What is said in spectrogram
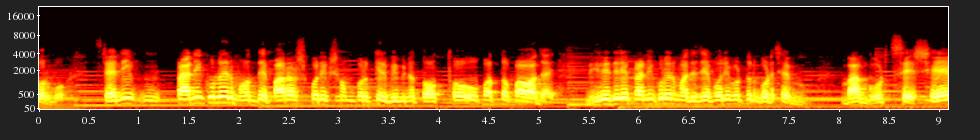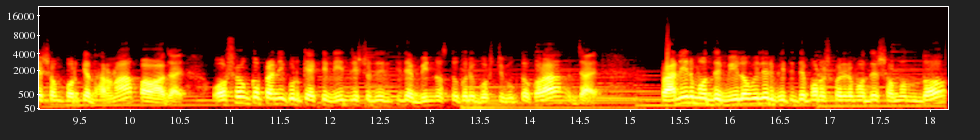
করব। শ্রেণি প্রাণীকুলের মধ্যে পারস্পরিক সম্পর্কের বিভিন্ন তথ্য উপাত্ত পাওয়া যায়। ধীরে ধীরে প্রাণীকুলের মাঝে যে পরিবর্তন ঘটেছে বা ঘটছে, সে সম্পর্কে ধারণা পাওয়া যায়। অসংখ্য প্রাণীকুলকে একটি নির্দিষ্ট রীতিতে বিন্যস্ত করে গোষ্ঠীভুক্ত করা যায়। প্রাণীর মধ্যে মিলমিলের ভিত্তিতে পরস্পরের মধ্যে সম্বন্ধ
